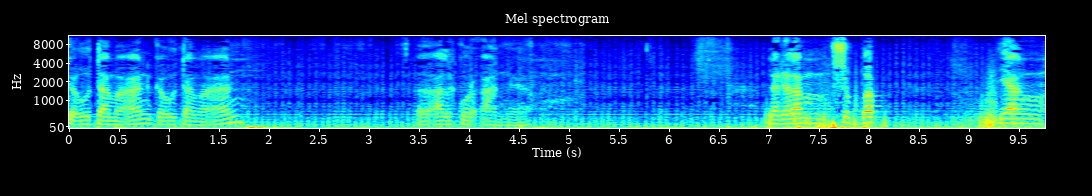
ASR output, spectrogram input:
keutamaan-keutamaan uh, Al-Quran ya. Nah, dalam subbab yang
